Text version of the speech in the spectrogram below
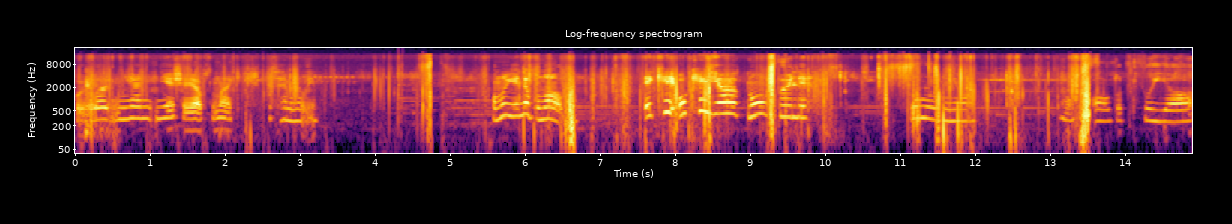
koyuyorlar. Niye, niye şey yapsınlar ki? Neyse hemen alayım. Onun yerine bunu aldım. Eke, okey ya. Ne oldu böyle? Bilmiyorum ya. Tamam, aldatıyor ya.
